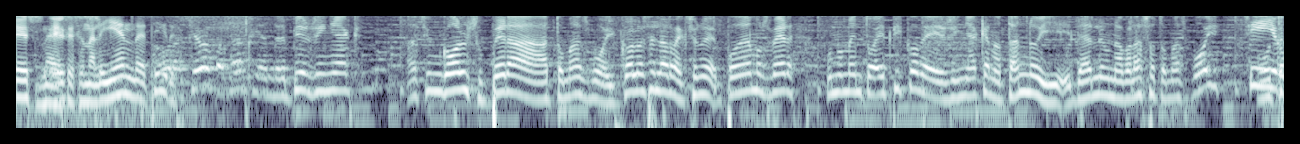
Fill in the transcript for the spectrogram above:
es, es, es una leyenda de Tigres. Ahora, ¿Qué va a pasar si André Pierre Gignac hace un gol, supera a Tomás Boy? ¿Cuál va a ser la reacción? ¿Podemos ver un momento épico de Gignac anotando y darle un abrazo a Tomás Boy? Sí, ¿O yo creo que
